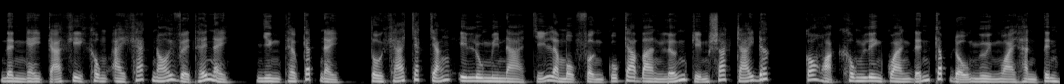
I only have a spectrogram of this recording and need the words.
nên ngay cả khi không ai khác nói về thế này, nhưng theo cách này, tôi khá chắc chắn Illumina chỉ là một phần của ca ban lớn kiểm soát trái đất, có hoặc không liên quan đến cấp độ người ngoài hành tinh.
